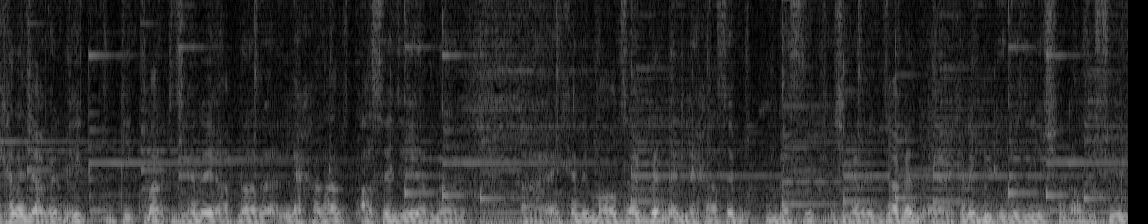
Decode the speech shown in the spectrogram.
এখানে যাবেন। এই টিক মার্ক যেখানে আপনার লেখা আছে যে আপনার এখানে মাউস রাখবেন লেখা আছে বেসিক সেখানে যাবেন। এখানে ভিডিও রেজলিউশন অবশ্যই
